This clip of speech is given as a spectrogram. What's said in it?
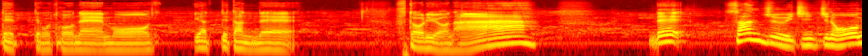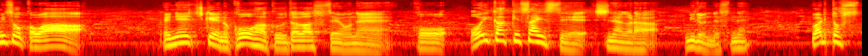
てってことをねもうやってたんで太るよな。で31日の大晦日は NHK の「紅白歌合戦」をねこう追いかけ再生しながら見るんですね。割とす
